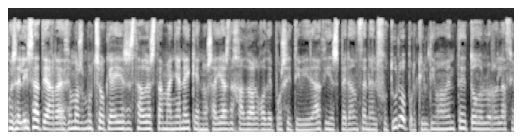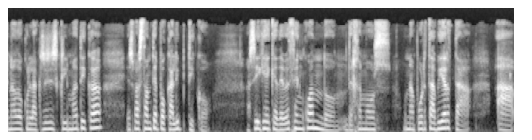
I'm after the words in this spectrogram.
Pues Elisa, te agradecemos mucho que hayas estado esta mañana y que nos hayas dejado algo de positividad y esperanza en el futuro, porque últimamente todo lo relacionado con la crisis climática es bastante apocalíptico. Así que que de vez en cuando dejemos una puerta abierta a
